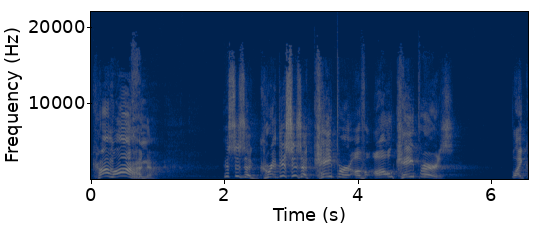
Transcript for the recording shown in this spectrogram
Come on. This is a great, this is a caper of all capers. Like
